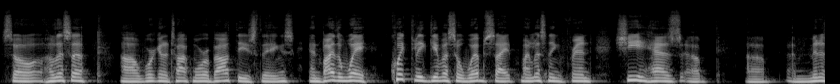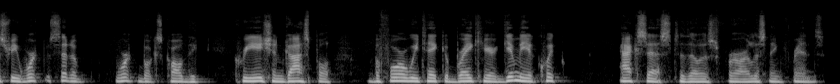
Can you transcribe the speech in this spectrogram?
So, Hollisa, uh, we're going to talk more about these things. And by the way, quickly give us a website. My listening friend, she has a, a, a ministry work set of workbooks called the Creation Gospel. Before we take a break here, give me a quick access to those for our listening friends.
